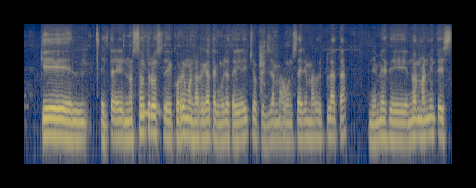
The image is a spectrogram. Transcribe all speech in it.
que nosotros eh, corremos la regata, como ya te había dicho, que se llama Buenos Aires Mar del Plata, en el mes de, normalmente es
